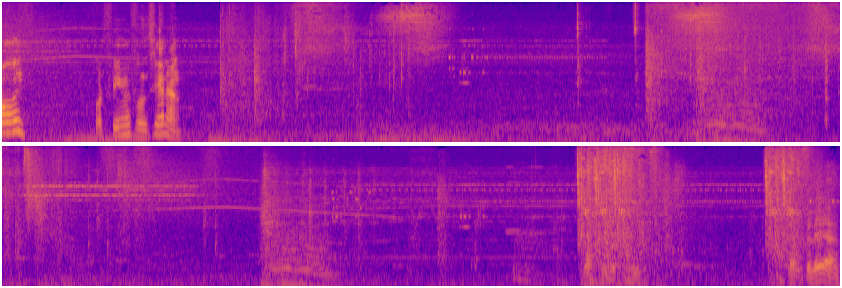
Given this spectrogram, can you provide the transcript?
¡Ay! Por fin me funcionan. Ya se lo subí. ¿La pelea?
